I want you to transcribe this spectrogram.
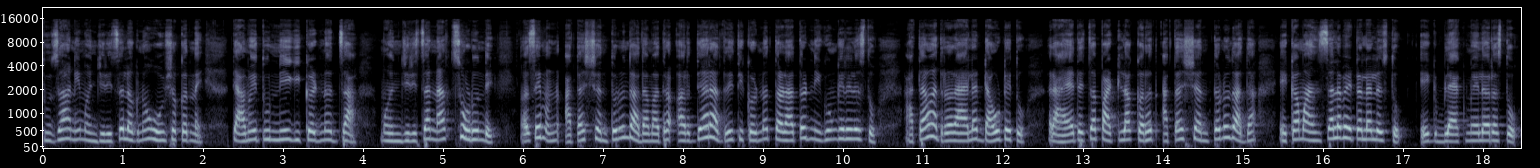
तुझं आणि मंजिरीचं लग्न होऊ शकत नाही. त्यामुळे तू निघ इकडनं जा मंजिरीचा नाच सोडून दे. असे म्हणून आता शंतनू दादा मात्र अर्ध्या रात्री तिकडनं तडातड निघून गेलेला असतो. आता मात्र रायाला डाऊट येतो. राया त्याचा पाठलाग करत आता शंतनू दादा एका माणसाला भेटायला असतो. एक ब्लॅकमेलर असतो.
